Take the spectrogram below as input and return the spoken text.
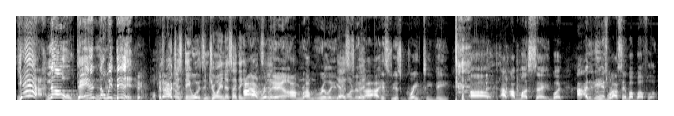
Yeah. No, Dan. No, we did. As Can I- much as D Wood's enjoying this, I think I, I really in. am. I'm, I'm really Yeah, this enjoying is this. good. I, I, it's, it's great TV, uh, I, I must say. But I, I- here's what I say about Buffalo.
